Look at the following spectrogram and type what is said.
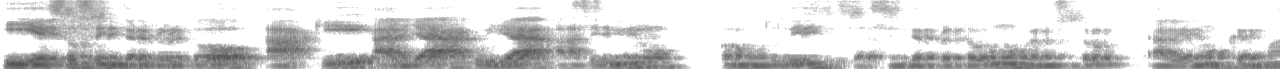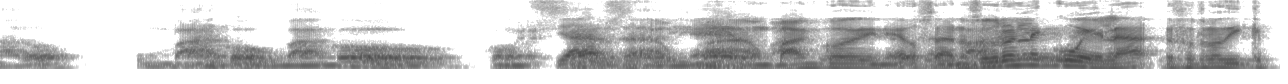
Y eso se interpretó aquí, allá, allá, así mismo, como tú dices, se interpretó como que nosotros habíamos quemado un banco, un banco comercial, o sea, un, dinero. Un banco de dinero. O sea, nosotros en la escuela, nosotros dijimos,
